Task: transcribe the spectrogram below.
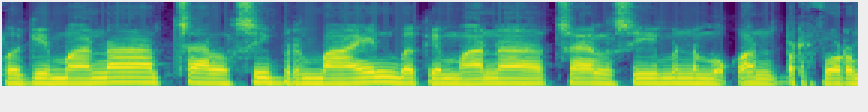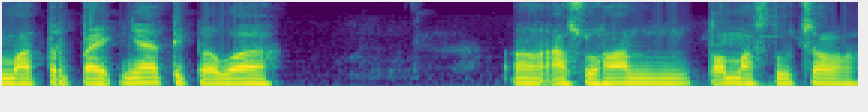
bagaimana Chelsea bermain, bagaimana Chelsea menemukan performa terbaiknya di bawah uh, asuhan Thomas Tuchel.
